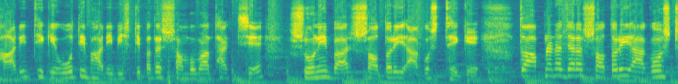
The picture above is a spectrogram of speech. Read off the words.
ভারী থেকে অতি ভারী বৃষ্টিপাতের সম্ভাবনা থাকছে শনিবার সতেরোই আগস্ট থেকে। তো আপনারা যারা সতেরোই আগস্ট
